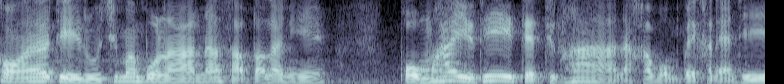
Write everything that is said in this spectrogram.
ของอาราจิรูชิมาโบระนะสามตอนแรกนี้ ผมให้อยู่ที่ 7.5 นะครับผมเป็นคะแนนที่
